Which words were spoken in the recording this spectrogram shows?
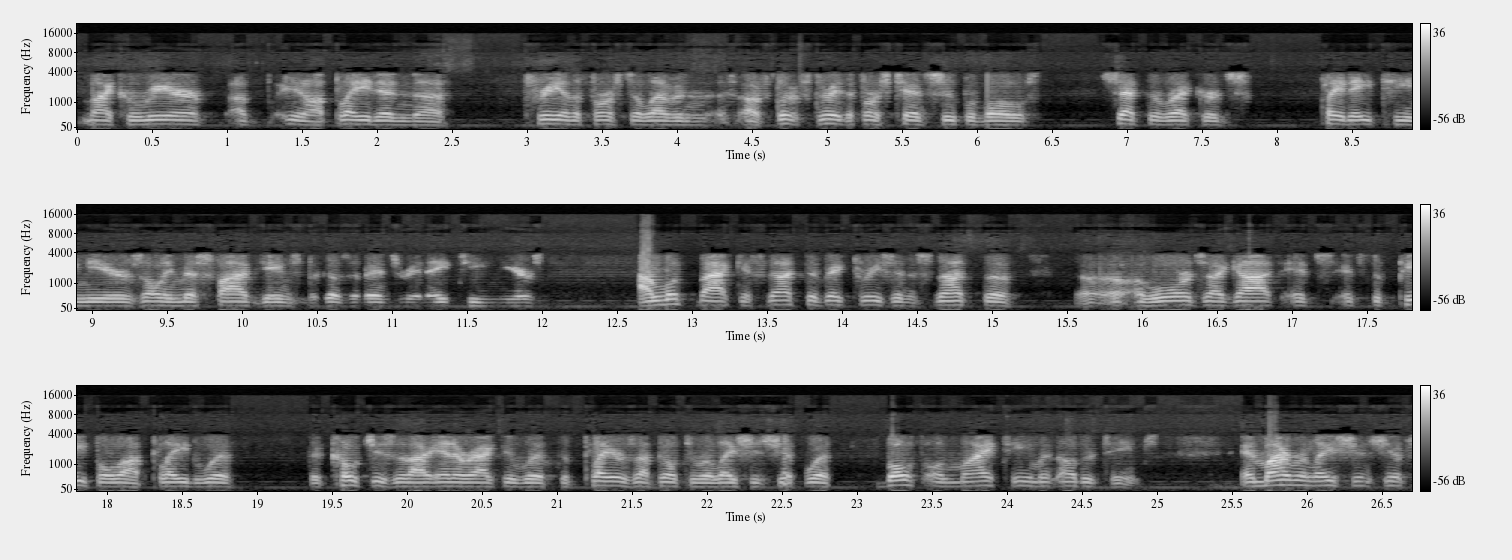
my career, uh, you know, I played in uh, three of the first eleven, uh, three of the first ten Super Bowls, set the records, played 18 years, only missed five games because of injury in 18 years. I look back, it's not the victories and it's not the uh, uh, awards I got. It's it's the people I played with, the coaches that I interacted with, the players I built a relationship with, both on my team and other teams and my relationships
